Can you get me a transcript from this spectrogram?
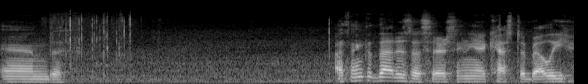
And I think that that is a Sarracenia castabelli.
